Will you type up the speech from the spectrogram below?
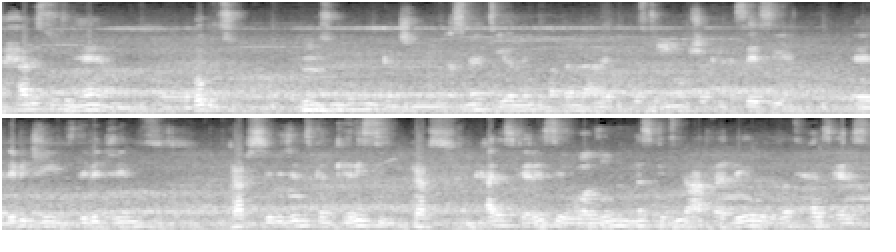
حارس توتنهام آه، روبنسون. روبنسون برضه ما كانش من الاسماء التقيله اللي أنت تعتمد عليها في رونالدو بشكل أساسي يعني. آه، ديفيد جيمس. ديفيد جيمس. كارثه ديفيد جيمس كان كارثي. كارثه كان حارس كارثي. واظن ناس كتير عارفة قد إيه هو دلوقتي حارس كارثي.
